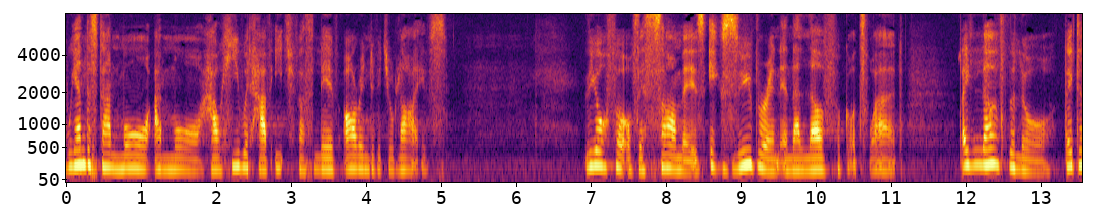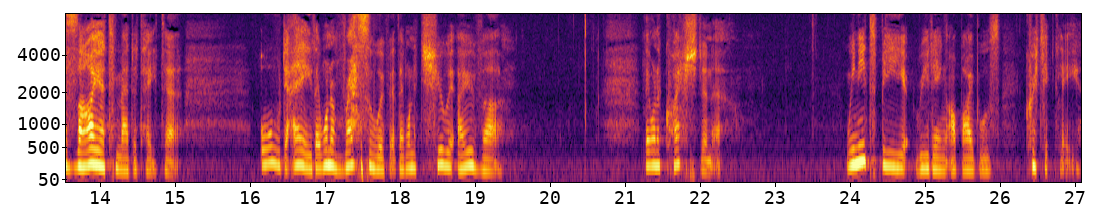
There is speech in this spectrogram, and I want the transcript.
we understand more and more how He would have each of us live our individual lives. The author of this psalm is exuberant in their love for God's word. They love the law, they desire to meditate it all day. They want to wrestle with it, they want to chew it over, they want to question it. We need to be reading our Bibles critically,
